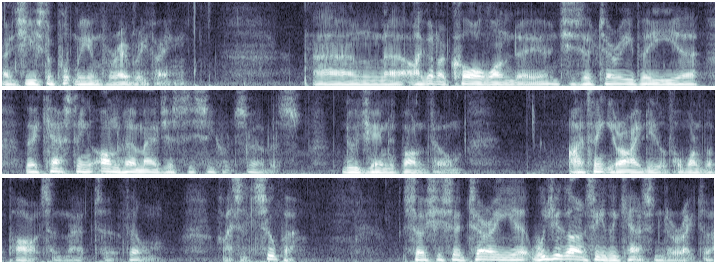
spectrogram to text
And she used to put me in for everything. And uh, I got a call one day, and she said, Terry, the, uh, they're casting on Her Majesty's Secret Service, new James Bond film. I think you're ideal for one of the parts in that uh, film. I said, super. So she said, Terry, uh, would you go and see the casting director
